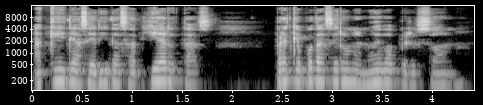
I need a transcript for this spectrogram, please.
aquellas heridas abiertas para que pueda ser una nueva persona.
